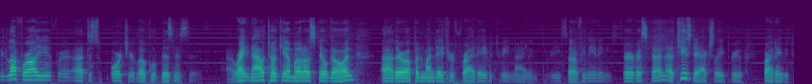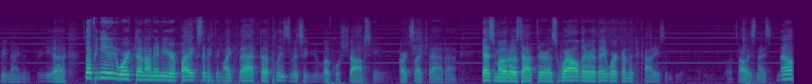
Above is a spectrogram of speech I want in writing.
we'd love for all you for uh, to support your local businesses. Uh, right now, Tokyo Moto is still going. Uh, they're open Monday through Friday between nine and three. So if you need any service done, uh, Tuesday actually through Friday between nine and three. Uh, so if you need any work done on any of your bikes, anything like that, uh, please visit your local shops. You need parts like that. Uh, Desmoto's out there as well. They they work on the Ducatis and BMWs, so it's always nice to know.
